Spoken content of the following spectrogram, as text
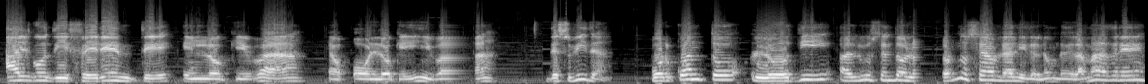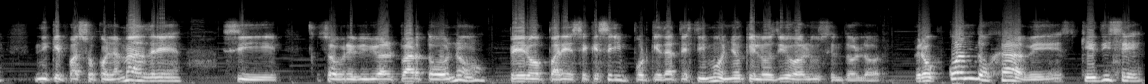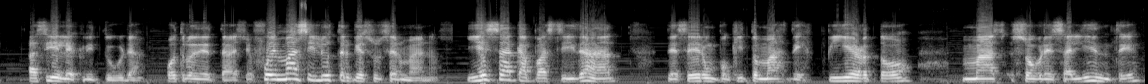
algo diferente en lo que va o en lo que iba de su vida por cuanto lo di a luz en dolor. No se habla ni del nombre de la madre, ni qué pasó con la madre, si sobrevivió al parto o no, pero parece que sí, porque da testimonio que lo dio a luz en dolor. Pero cuando Javes, que dice así en la escritura, otro detalle, fue más ilustre que sus hermanos. Y esa capacidad de ser un poquito más despierto, más sobresaliente,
